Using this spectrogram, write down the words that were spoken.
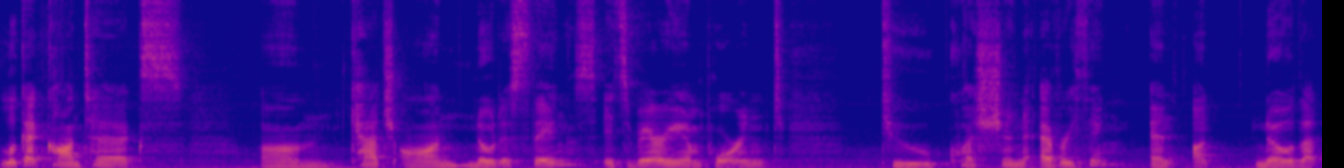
look at context, um, catch on, notice things. It's very important to question everything and uh, know that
